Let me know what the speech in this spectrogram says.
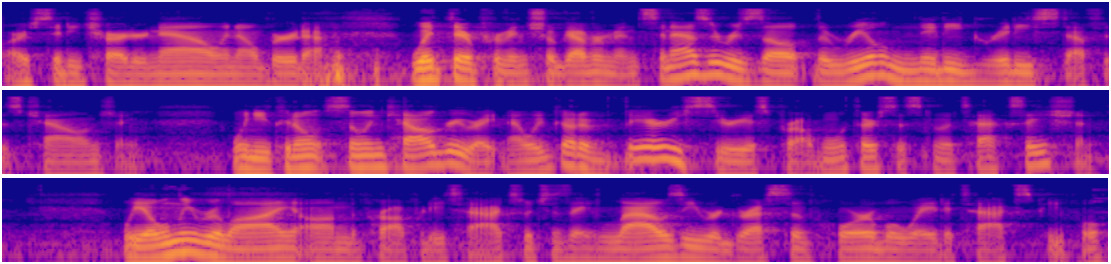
our city charter now in Alberta with their provincial governments. And as a result, the real nitty gritty stuff is challenging. When you can only, so in Calgary right now, we've got a very serious problem with our system of taxation. We only rely on the property tax, which is a lousy, regressive, horrible way to tax people.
